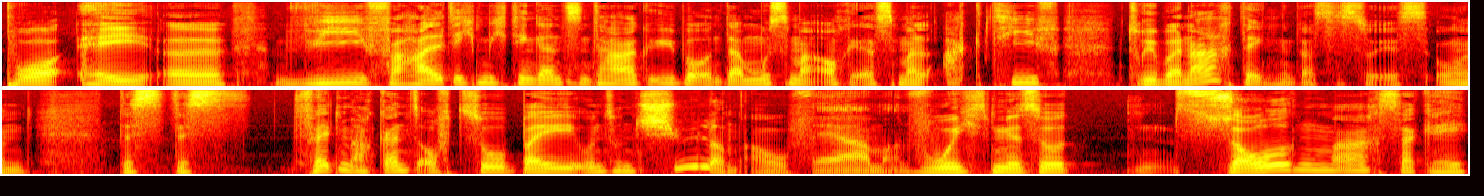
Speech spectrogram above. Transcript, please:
boah, hey, äh, wie verhalte ich mich den ganzen Tag über? Und da muss man auch erstmal aktiv drüber nachdenken, dass es so ist. Und das, das fällt mir auch ganz oft so bei unseren Schülern auf Ja, Mann. wo ich mir so Sorgen mache, sage, hey,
